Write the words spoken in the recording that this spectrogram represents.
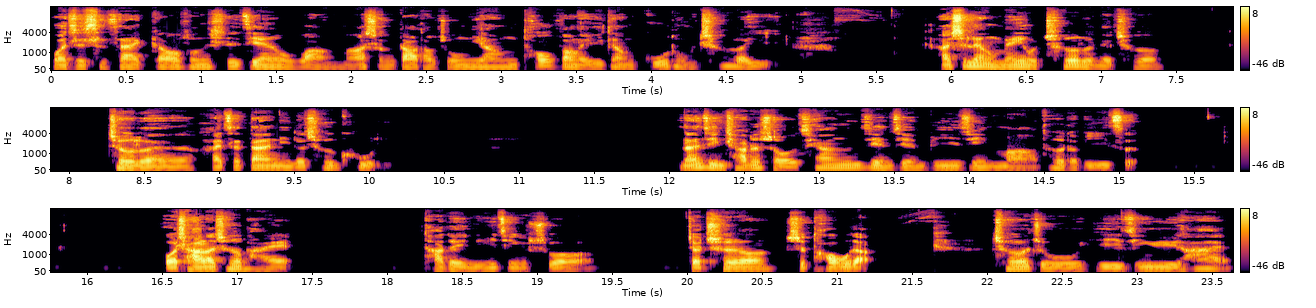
我只是在高峰时间往麻省大道中央投放了一辆古董车而已，还是辆没有车轮的车，车轮还在丹尼的车库里。”男警察的手枪渐渐逼近马特的鼻子。我查了车牌，他对女警说：“这车是偷的，车主已经遇害。”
